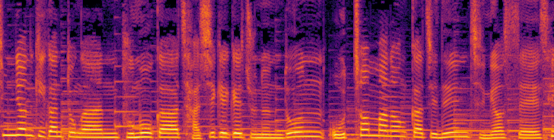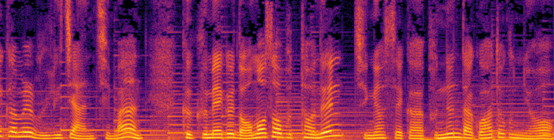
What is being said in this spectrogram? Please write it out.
10년 기간 동안 부모가 자식에게 주는 돈 5천만 원까지는 증여세 세금을 물리지 않지만 그 금액을 넘어서부터는 증여세가 붙는다고 하더군요.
